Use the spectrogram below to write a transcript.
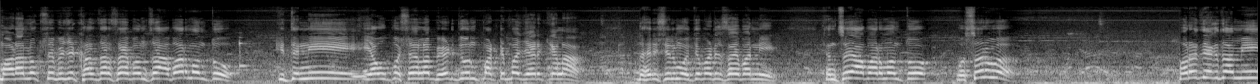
माडा लोकसभेचे खासदार साहेबांचा आभार मानतो की त्यांनी या उपोषणाला भेट देऊन पाठिंबा जाहीर केला. धैर्यशील मोहिते पाटील साहेबांनी त्यांचंही आभार मानतो व सर्व परत एकदा मी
